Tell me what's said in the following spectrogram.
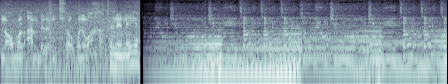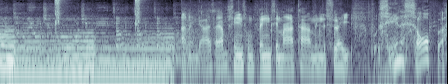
normal ambulance, so I wonder what happened in here. Happening guys, I have seen some things in my time in the street, but seeing a sofa.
